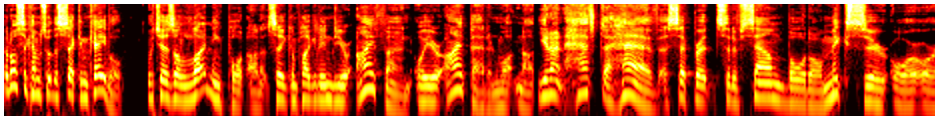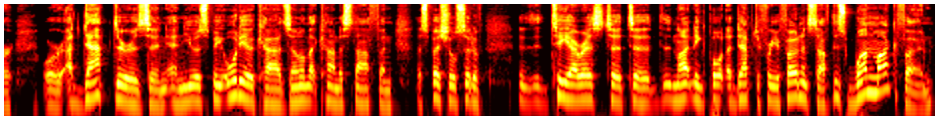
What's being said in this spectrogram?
it also comes with a second cable, which has a lightning port on it, so you can plug it into your iPhone or your iPad and whatnot. You don't have to have a separate sort of soundboard or mixer or or, or adapters and, and USB audio cards and all that kind of stuff, and a special sort of uh, TRS to, to the lightning port adapter for your phone and stuff. This one microphone,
